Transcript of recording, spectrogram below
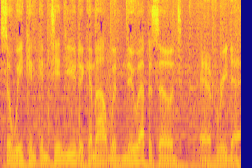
so we can continue to come out with new episodes every day.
